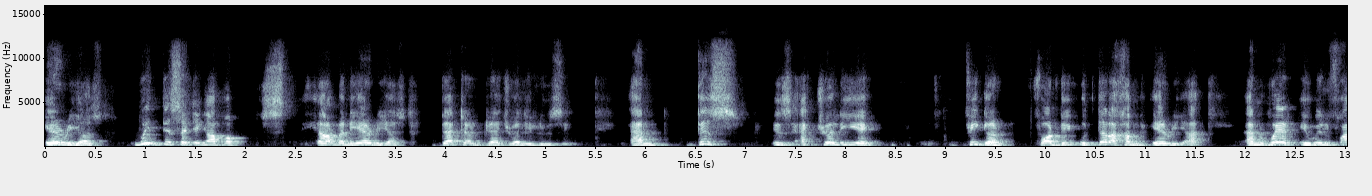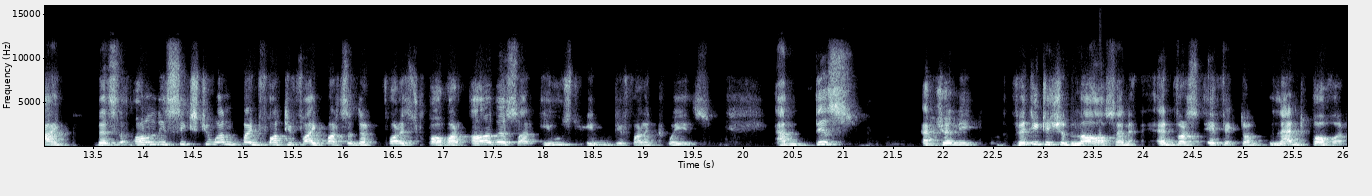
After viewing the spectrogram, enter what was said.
areas with the setting up of urban areas that are gradually losing. And this is actually a figure for the Uttarakhand area and where you will find there's only 61.45% of forest cover. Others are used in different ways. And this actually vegetation loss and adverse effect on land cover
